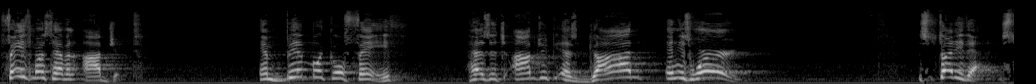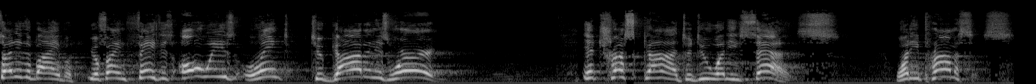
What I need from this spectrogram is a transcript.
Faith must have an object. And biblical faith has its object as God and His Word. Study that. Study the Bible. You'll find faith is always linked to God and His Word. It trusts God to do what He says, what He promises.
